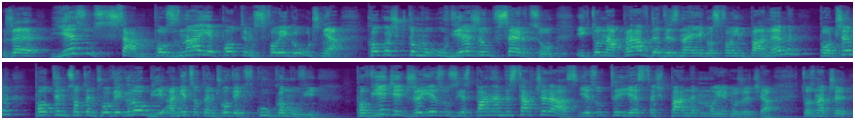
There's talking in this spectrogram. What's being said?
że Jezus sam poznaje po tym swojego ucznia, kogoś, kto mu uwierzył w sercu i kto naprawdę wyznaje go swoim Panem, po czym? Po tym, co ten człowiek robi, a nie co ten człowiek w kółko mówi. Powiedzieć, że Jezus jest Panem wystarczy raz. Jezu, Ty jesteś Panem mojego życia. To znaczy,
